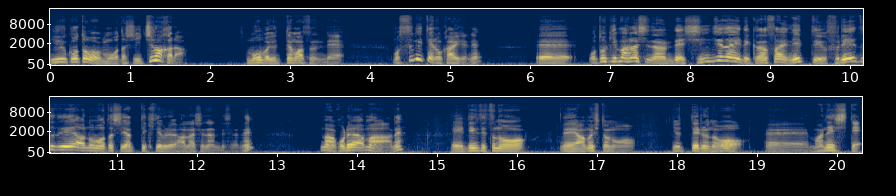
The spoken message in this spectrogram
いうことをもう私1話から、もうほぼ言ってますんで、もうすべての回でね、えー、おとぎ話なんで信じないでくださいねっていうフレーズであの私やってきてる話なんですよね。まあこれはまあね、えー伝説の、えーあの人の言ってるのを、えー真似して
